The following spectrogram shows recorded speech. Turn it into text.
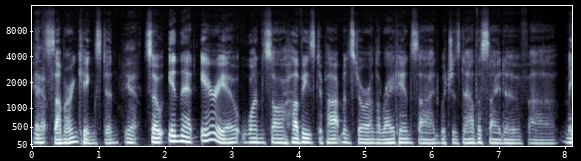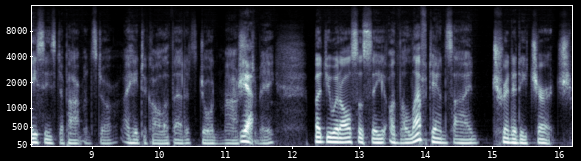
that's Summer and Kingston. Yeah. So in that area, one saw Hovey's department store on the right hand side, which is now the site of uh, Macy's department store. I hate to call it that; it's Jordan Marsh Yeah. to me. But you would also see on the left hand side Trinity Church.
